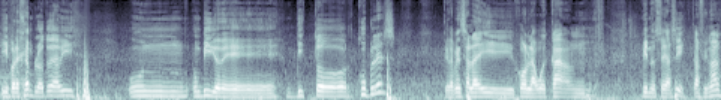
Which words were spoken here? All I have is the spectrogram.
Y por ejemplo, todavía vi un, un vídeo de Víctor Couplers, que también sale ahí con la webcam viéndose así, que al final,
